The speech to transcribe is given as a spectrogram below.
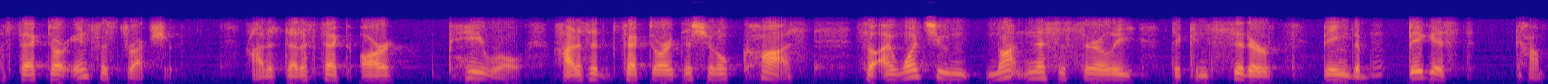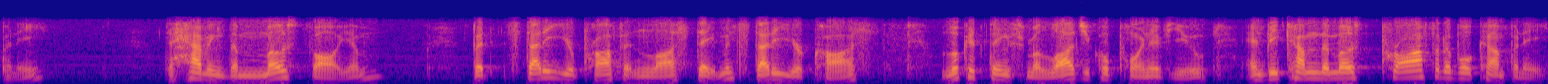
affect our infrastructure? How does that affect our payroll? How does it affect our additional costs? So I want you not necessarily to consider being the biggest company, to having the most volume, but study your profit and loss statement, study your costs, look at things from a logical point of view, and become the most profitable company.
